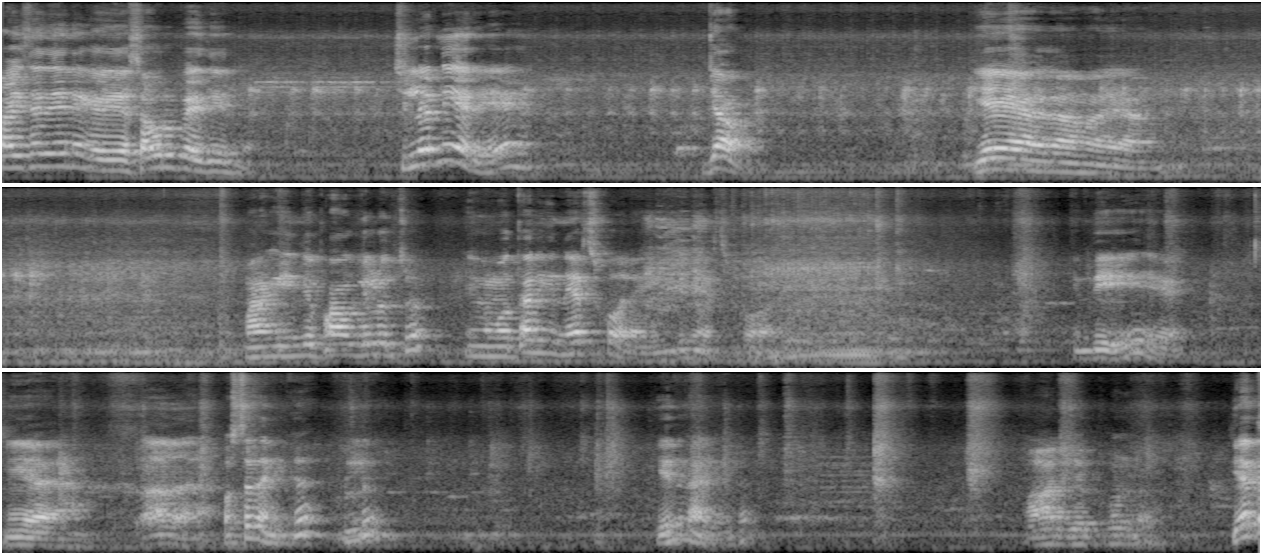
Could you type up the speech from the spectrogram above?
పైసా దేని? సౌ రూపాయ దేని? చిల్లర్ని అరే జావ్. ఏ మనకి ఇంటి పావు కిలోచ్చు ఇంక మొత్తానికి నేర్చుకోవాలి హిందీ నేర్చుకోవాలి. హిందీ వస్తుందా నీకు ఫుల్? ఏంది ఆరు చెప్పుకుంటా. ఎంత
